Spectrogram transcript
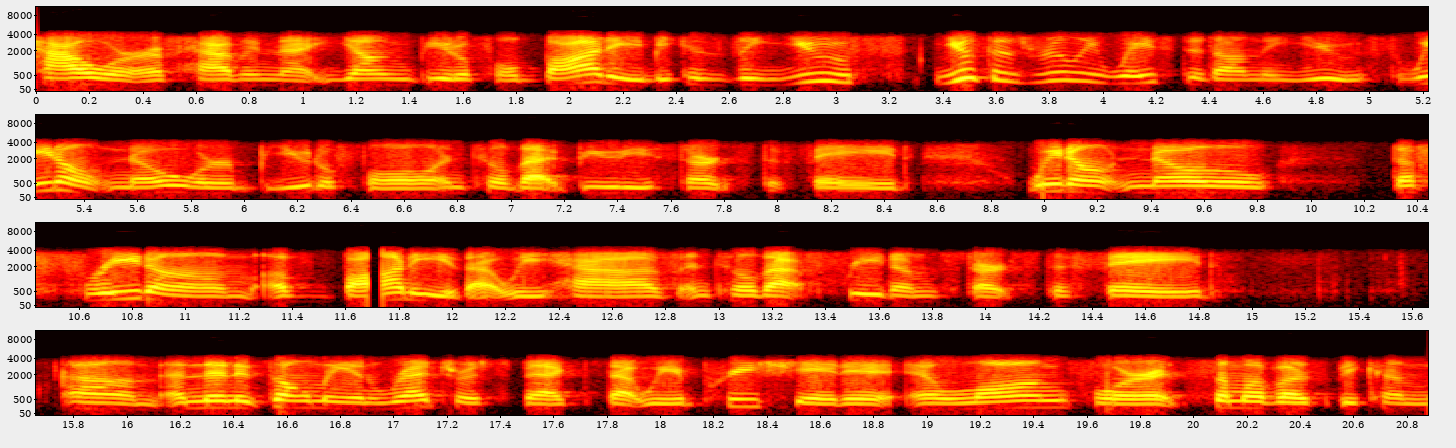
power of having that young beautiful body because the youth youth is really wasted on the youth. We don't know we're beautiful until that beauty starts to fade. We don't know the freedom of body that we have until that freedom starts to fade um, and then it's only in retrospect that we appreciate it and long for it. Some of us become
